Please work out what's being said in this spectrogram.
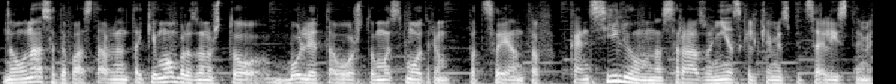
но у нас это поставлено таким образом, что более того, что мы смотрим пациентов консилиумно сразу несколькими специалистами,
